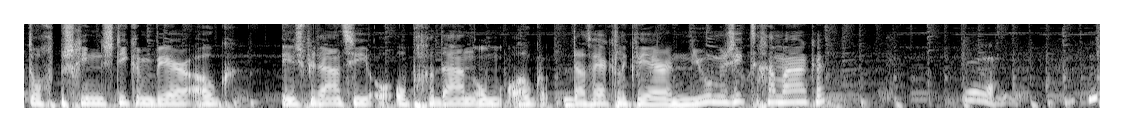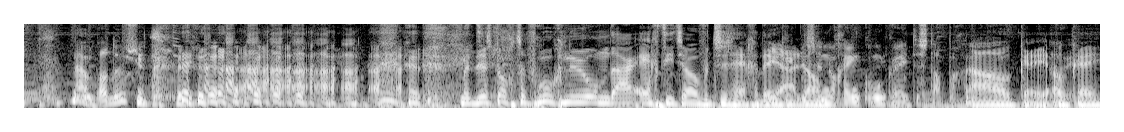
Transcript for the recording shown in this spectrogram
toch misschien stiekem weer ook inspiratie opgedaan om ook daadwerkelijk weer nieuwe muziek te gaan maken? Ja, Nou, dat dus. Maar het is nog te vroeg nu om daar echt iets over te zeggen, denk ja, ik er dan. zijn nog geen concrete stappen gedaan. Ah, oké, oké. Eh,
